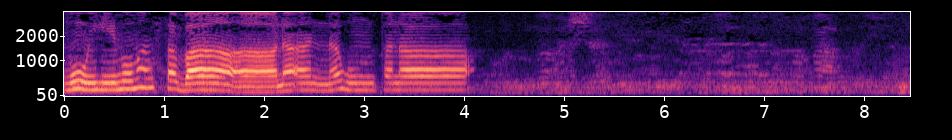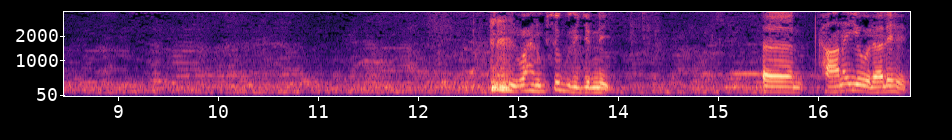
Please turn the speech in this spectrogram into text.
موهم ما استبان أنه امتنع waxaanu kusoo guda jirnay kaana iyo walaalaheed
